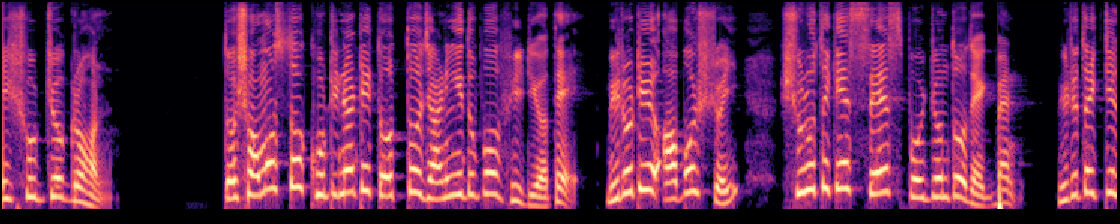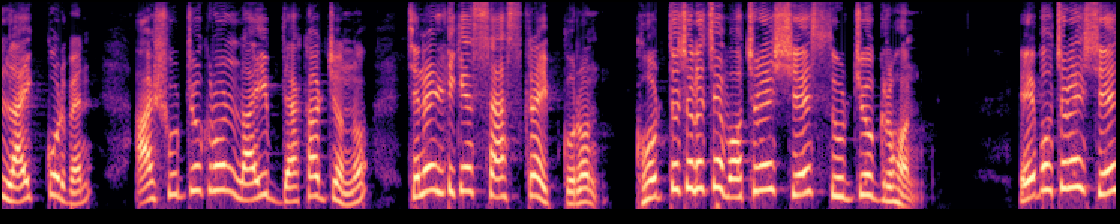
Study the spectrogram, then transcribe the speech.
এই সূর্যগ্রহণ? তো সমস্ত খুঁটিনাটি তথ্য জানিয়ে দেবো ভিডিওতে। ভিডিওটি অবশ্যই শুরু থেকে শেষ পর্যন্ত দেখবেন। ভিডিওতে একটি লাইক করবেন আর সূর্যগ্রহণ লাইভ দেখার জন্য চ্যানেলটিকে সাবস্ক্রাইব করুন। ঘটতে চলেছে বছরের শেষ সূর্যগ্রহণ। এবছরের শেষ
